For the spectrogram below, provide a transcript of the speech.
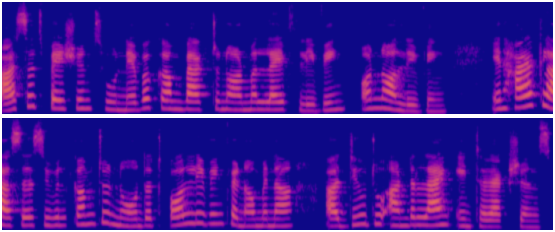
are such patients who never come back to normal life living or non living. In higher classes, you will come to know that all living phenomena are due to underlying interactions.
